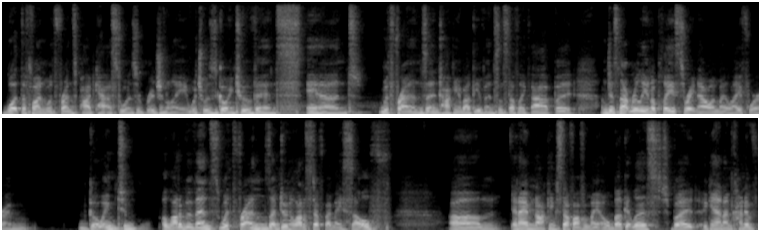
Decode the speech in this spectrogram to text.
what the Fun with Friends podcast was originally, which was going to events and with friends and talking about the events and stuff like that. But I'm just not really in a place right now in my life where I'm going to a lot of events with friends. I'm doing a lot of stuff by myself. Um, and I'm knocking stuff off of my own bucket list. But again, I'm kind of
